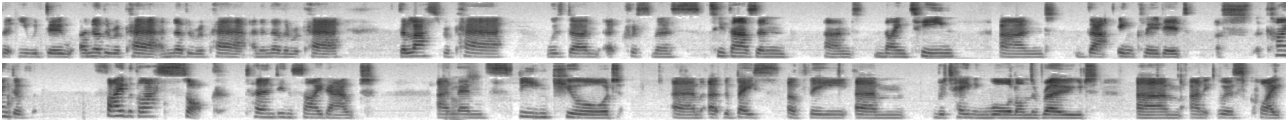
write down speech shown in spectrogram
that you would do another repair, another repair, and another repair. The last repair was done at Christmas 2019, and that included a, a kind of fiberglass sock turned inside out and Gosh. then steam cured um, at the base of the um, retaining wall on the road. Um, and it was quite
